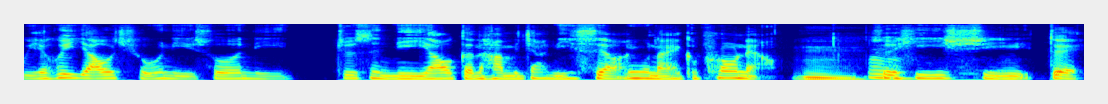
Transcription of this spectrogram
也会要求你说你。就是你要跟他们讲你是要用哪一个 pronoun，嗯，所以 he she 对。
